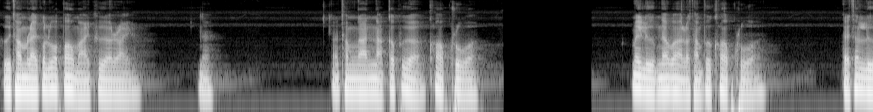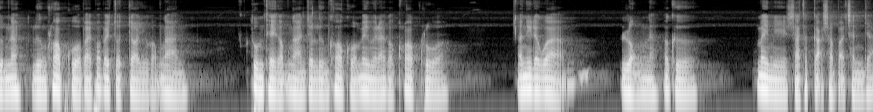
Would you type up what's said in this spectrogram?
คือทำอะไรก็รู้ว่าเป้าหมายคืออะไรนะทำงานหนักก็เพื่อครอบครัว ไม่ลืมนะว่าเราทำเพื่อครอบครัว แต่ถ้าลืมนะลืมครอบครัวไปเพราะไปจดจ่ออยู่กับงาน ทุ่มเทกับงานจนลืมครอบครัวไม่มีเวลากับครอบครัว อันนี้เรียกว่าหลงนะก็คือไม่มีสัจกะสัพชัญญะ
